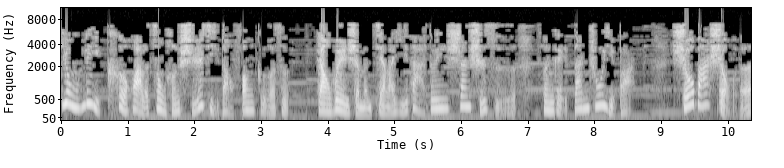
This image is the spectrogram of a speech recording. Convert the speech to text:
用力刻画了纵横十几道方格子，让卫士们捡来一大堆山石子，分给丹珠一半。手把手的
